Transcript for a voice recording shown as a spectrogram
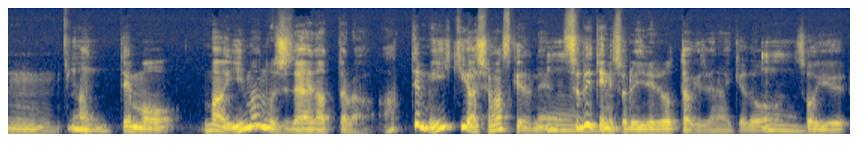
うん。うん。あってもまあ今の時代だったらあってもいい気がしますけどね、うん。全てにそれ入れろってわけじゃないけど、うん。そういう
